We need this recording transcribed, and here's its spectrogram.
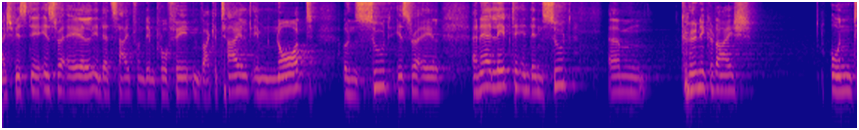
Ich wisst ihr, Israel in der Zeit von den Propheten war geteilt im Nord- und Süd-Israel. Und er lebte in den Südkönigreich. Ähm, und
